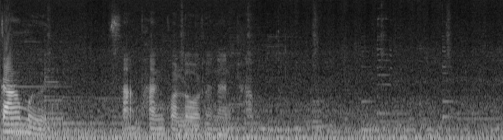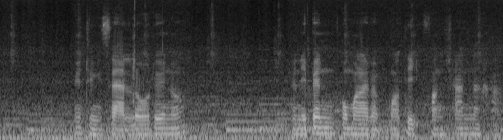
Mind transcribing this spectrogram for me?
93,000 กว่าโลเท่านั้นครับ ไม่ถึงแสนโลด้วยเนาะอันนี้เป็นพวงมาลัยแบบมัลติฟังก์ชันนะครับ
